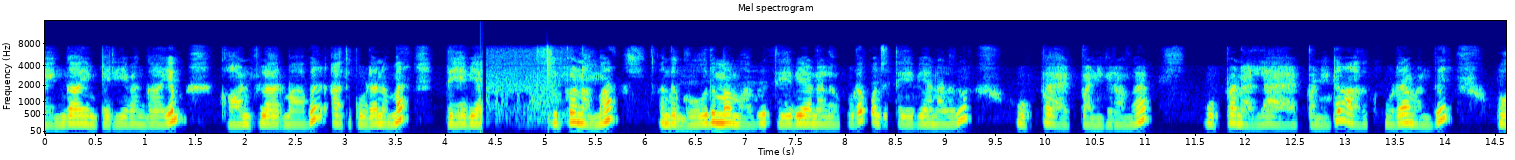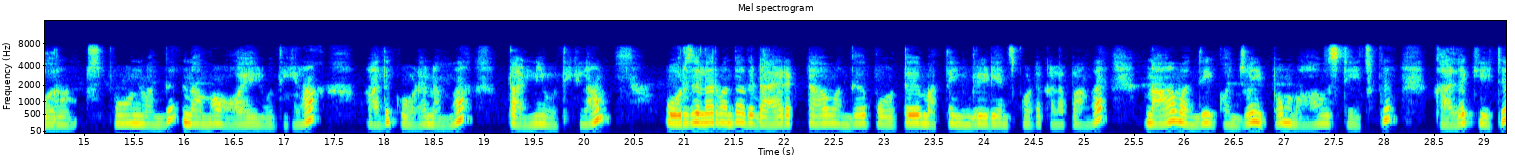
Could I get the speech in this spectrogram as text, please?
வெங்காயம் பெரிய வெங்காயம் கார்ன்ஃப்ளவர் மாவு அது கூட நம்ம தேவையான இப்போ நம்ம அந்த கோதுமை மாவு தேவையான அளவு கூட கொஞ்சம் தேவையான அளவு உப்பை ஆட் பண்ணிக்கிறோங்க. உப்பை நல்லா ஆட் பண்ணிவிட்டு அது கூட வந்து ஒரு ஸ்பூன் வந்து நம்ம ஆயில் ஊற்றிக்கலாம் அது கூட நம்ம தண்ணி ஊற்றிக்கலாம் ஒரு சிலர் வந்து அதை டைரெக்டாக வந்து போட்டு மற்ற இன்க்ரீடியன்ஸ் போட்டு கலப்பாங்க. நான் வந்து கொஞ்சம் இப்போ மாவு ஸ்டேஜ்க்கு கலக்கிட்டு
